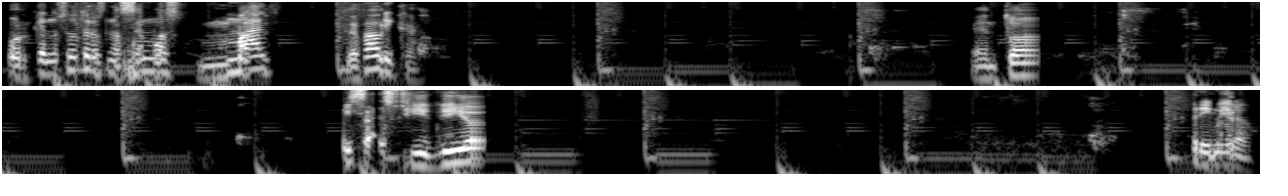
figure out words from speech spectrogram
porque nosotros nacemos mal de fábrica. Entonces, si Dios primero.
